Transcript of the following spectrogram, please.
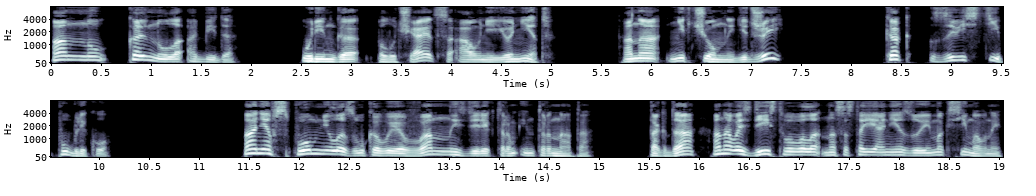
Анну кольнула обида. У Ринга получается, а у нее нет. Она никчемный диджей? Как завести публику? Аня вспомнила звуковые ванны с директором интерната. Тогда она воздействовала на состояние Зои Максимовны,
